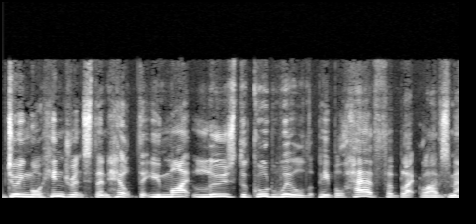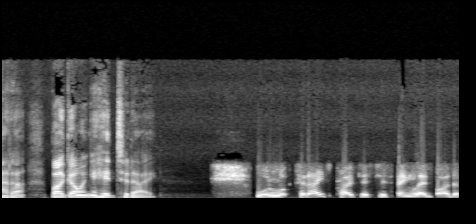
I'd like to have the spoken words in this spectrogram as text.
doing more hindrance than help, that you might lose the goodwill that people have for Black Lives Matter by going ahead today? Well, look, today's protest is being led by the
